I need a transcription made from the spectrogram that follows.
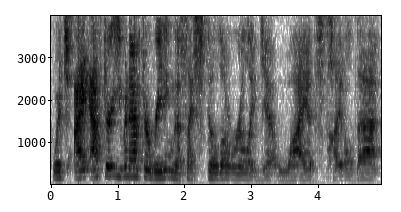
which I, after even after reading this, I still don't really get why it's titled that.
